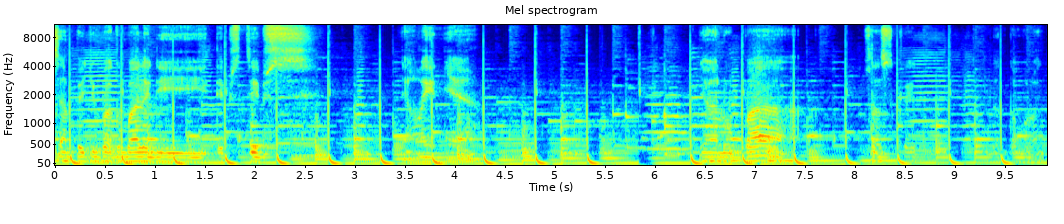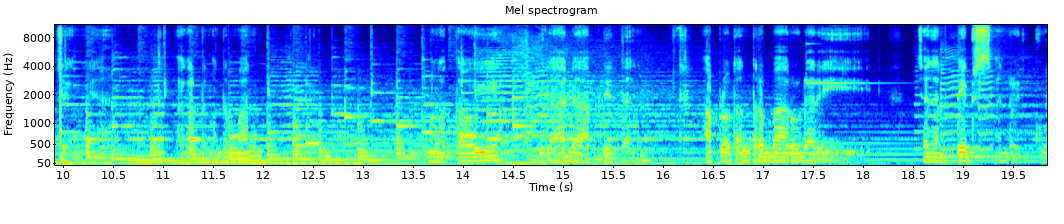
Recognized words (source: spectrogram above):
sampai jumpa kembali di tips-tips yang lainnya. Jangan lupa subscribe dan tombol loncengnya agar teman-teman mengetahui bila ada updatean uploadan terbaru dari channel tips androidku.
